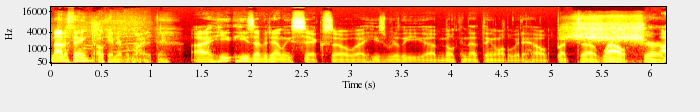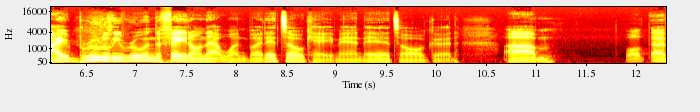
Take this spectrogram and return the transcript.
Not a thing. Okay, never mind. thing. Uh, he he's evidently sick, so uh, he's really uh, milking that thing all the way to hell. But uh, wow, Sure. I brutally ruined the fade on that one, but it's okay, man. It's all good. Um, well, uh,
